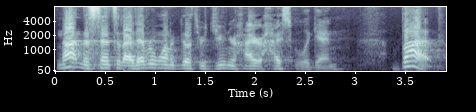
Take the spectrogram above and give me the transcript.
Not in the sense that I'd ever want to go through junior high or high school again, but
